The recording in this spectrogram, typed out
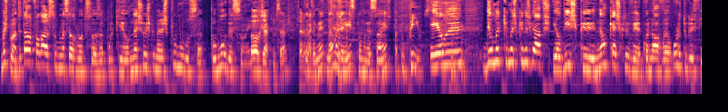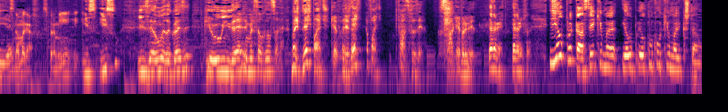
Mas pronto, eu estava a falar sobre Marcelo Rebelo de Sousa porque ele, nas suas primeiras promulgações. Oh, já começamos? Bem. Exatamente, não, mas é isso, promulgações. Aproprios. Ele deu-me aqui umas pequenas gafes. Ele diz que não quer escrever com a nova ortografia. Isso não é uma gafe. Isso para mim, isso, isso, isso é uma da coisa que eu invejo em Marcelo Rebelo. Mas podes, podes. Quer Mas fazer? podes, não podes. Posso fazer. Só que é ver. Exatamente, exatamente. E ele, por acaso, tem aqui uma. Ele, ele colocou aqui uma questão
